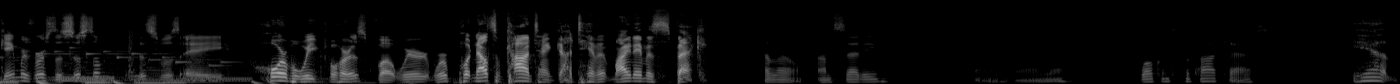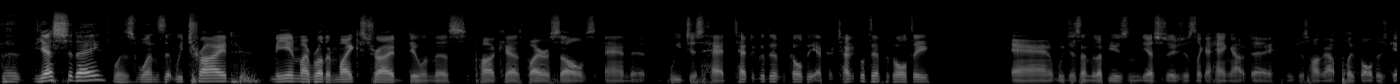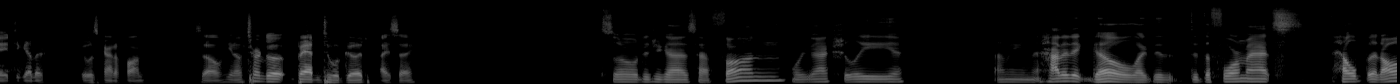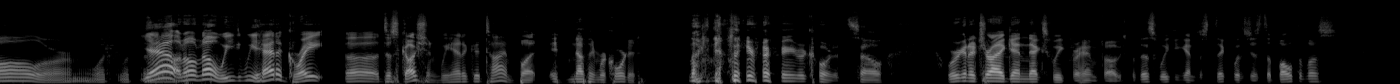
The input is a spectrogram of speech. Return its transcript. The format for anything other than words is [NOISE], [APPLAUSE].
Gamers versus the System. This was a horrible week for us, but we're we're putting out some content. [LAUGHS] God damn it! My name is Spec. Hello, I'm Cetty, and uh, yeah, welcome to the podcast. Yeah, the yesterday was ones that we tried. Me and my brother Mike's tried doing this podcast by ourselves, and it, we just had technical difficulty after technical difficulty, and we just ended up using yesterday just like a hangout day. We just hung out, played Baldur's Gate together. It was kind of fun. So you know, turned a bad into a good, I say. So, did you guys have fun? Were you actually? I mean, how did it go? Like, did did the formats help at all, or I mean, what? What? The... Yeah, no, no. We we had a great uh, discussion. We had a good time, but it nothing recorded. [LAUGHS] Like nothing [LAUGHS] recorded. So we're gonna try again next week for him, folks. But this week again, to stick with just the both of us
